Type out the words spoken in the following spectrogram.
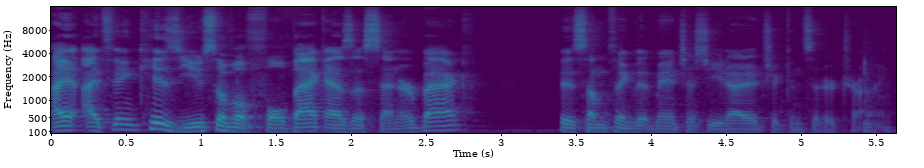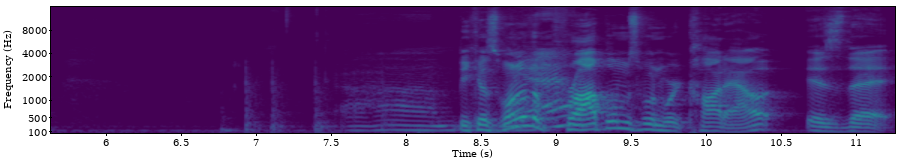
I I think his use of a fullback as a center back is something that Manchester United should consider trying. Um, Because one of the problems when we're caught out is that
